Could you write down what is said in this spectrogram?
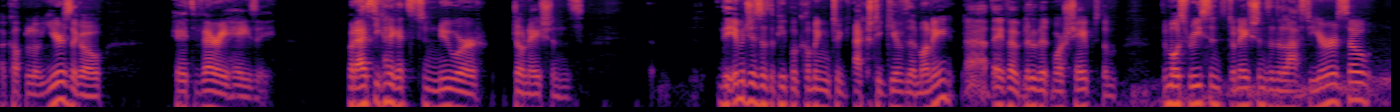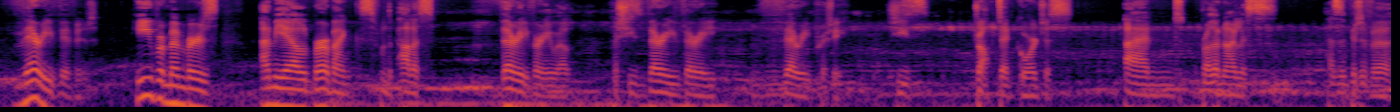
a couple of years ago, it's very hazy. But as he kind of gets to newer donations, the images of the people coming to actually give the money, ah, they have a little bit more shape to them. The most recent donations in the last year or so, very vivid. He remembers Amiel Burbanks from the palace very, very well because she's very, very, very pretty. She's drop dead gorgeous, and Brother Nihilus has a bit of a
